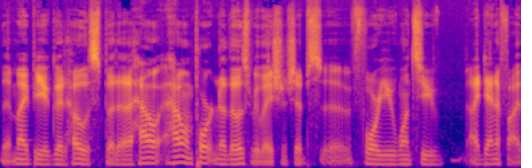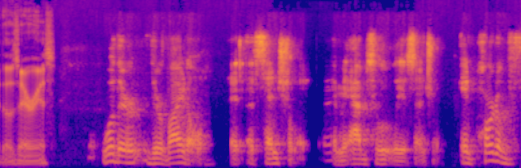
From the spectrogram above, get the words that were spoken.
that might be a good host. But uh, how how important are those relationships uh, for you once you identify those areas? Well, they're they're vital, essentially. I mean, absolutely essential. And part of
